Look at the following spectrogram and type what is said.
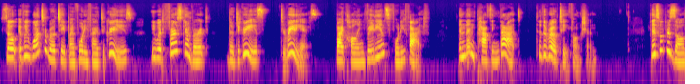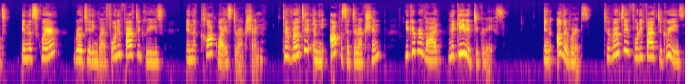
So if we want to rotate by 45 degrees, we would first convert the degrees to radians by calling radians 45, and then passing that to the rotate function. This would result in the square rotating by 45 degrees in the clockwise direction. To rotate in the opposite direction, you could provide negated degrees. In other words, to rotate 45 degrees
